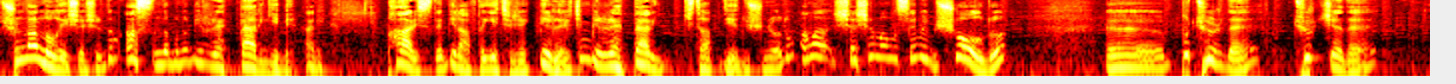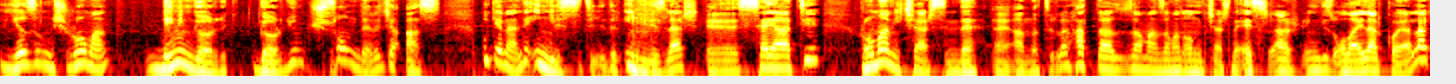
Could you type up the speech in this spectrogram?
Şundan dolayı şaşırdım. Aslında bunu bir rehber gibi hani Paris'te bir hafta geçirecek birileri için bir rehber kitap diye düşünüyordum. Ama şaşırmamın sebebi şu oldu. E, bu türde Türkçe'de yazılmış roman benim gördük gördüğüm son derece az. Bu genelde İngiliz stilidir. İngilizler e, seyahati roman içerisinde e, anlatırlar. Hatta zaman zaman onun içerisinde esrarengiz olaylar koyarlar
